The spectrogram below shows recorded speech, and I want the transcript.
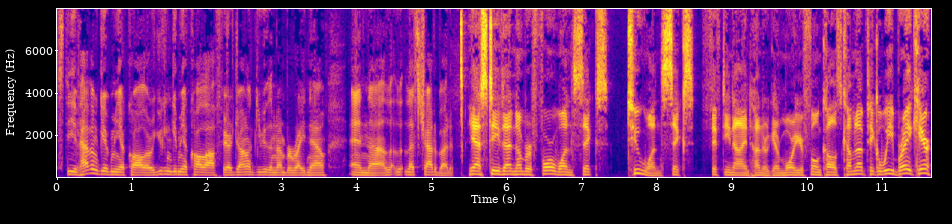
Steve, have him give me a call, or you can give me a call off air. John, I'll give you the number right now, and uh, l- let's chat about it. Yeah, Steve, that number 416 216 5900. Get more of your phone calls coming up. Take a wee break here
